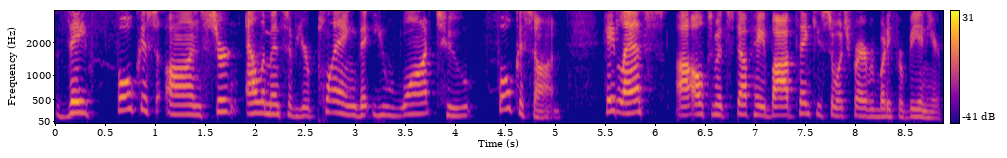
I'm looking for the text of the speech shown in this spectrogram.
they focus on certain elements of your playing that you want to focus on. Hey, Lance, uh, Ultimate Stuff. Hey, Bob. Thank you so much for everybody for being here.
